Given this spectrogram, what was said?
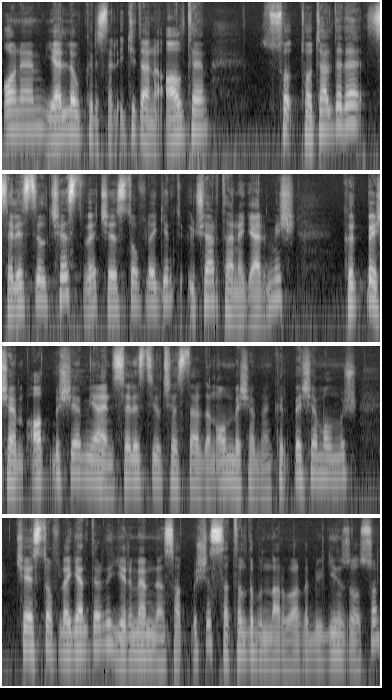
10 em Yellow kristal 2 tane 6 em So- totalde de Celestial Chest ve Chest of Legend 3'er tane gelmiş. 45M, 60M yani Celestial Chest'lerden 15M'den 45M olmuş. Chest of Legend'leri de 20M'den satmışız. Satıldı bunlar bu arada bilginiz olsun.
